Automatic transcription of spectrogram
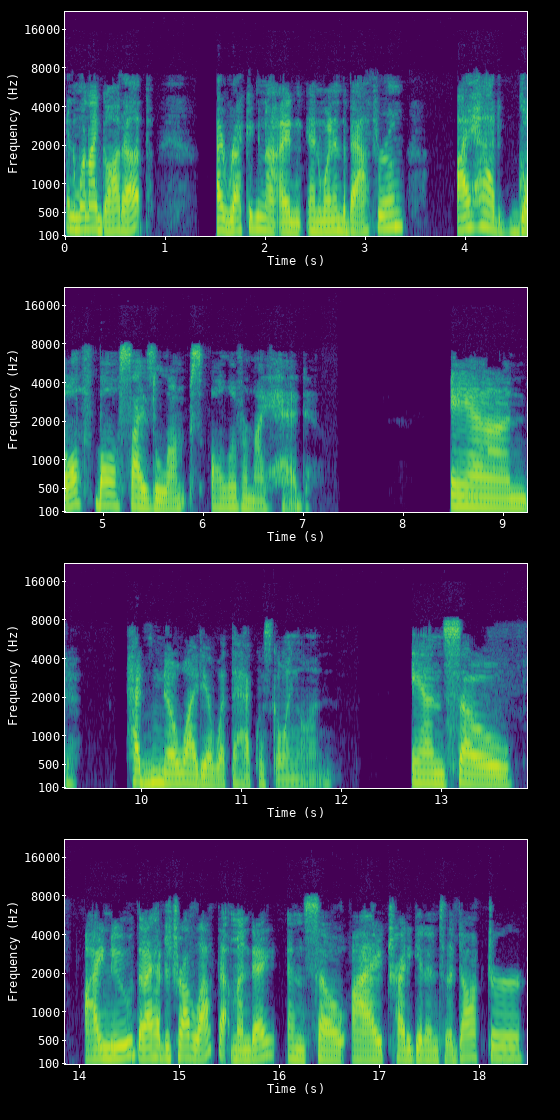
And when I got up, I recognized and, and went in the bathroom. I had golf ball size lumps all over my head and had no idea what the heck was going on. And so I knew that I had to travel out that Monday. And so I try to get into the doctor.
